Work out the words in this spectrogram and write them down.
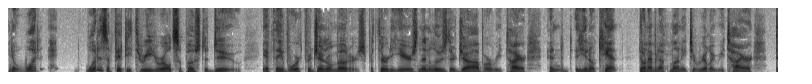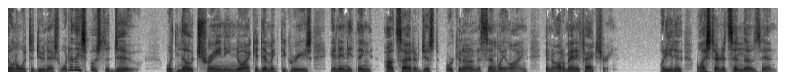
you know, what what is a 53 year old supposed to do if they've worked for General Motors for 30 years and then lose their job or retire and you know can't don't have enough money to really retire, don't know what to do next. What are they supposed to do with no training, no academic degrees in anything outside of just working on an assembly line in auto manufacturing? What do you do? Well, I started sending those in.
